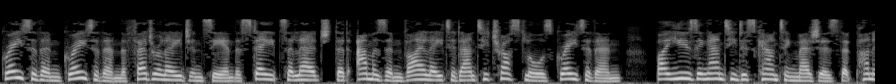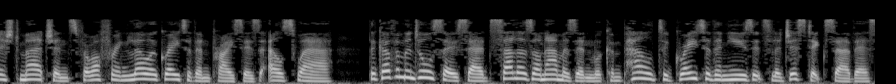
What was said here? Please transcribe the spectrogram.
Greater than greater than the federal agency and the states alleged that Amazon violated antitrust laws greater than by using anti-discounting measures that punished merchants for offering lower greater than prices elsewhere. The government also said sellers on Amazon were compelled to greater than use its logistics service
